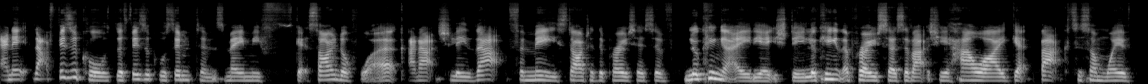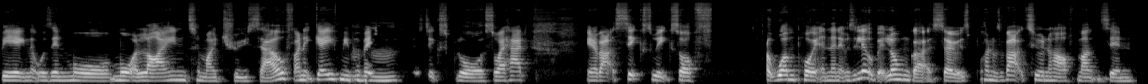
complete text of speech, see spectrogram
and it that physical the physical symptoms made me f- get signed off work. And actually that for me started the process of looking at ADHD looking at the process of actually how I get back to some way of being that was in more more aligned to my true self. And it gave me permission mm-hmm. to just explore. So I had you know about 6 weeks off at one point and then it was a little bit longer. So it was kind of about two and a half months in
